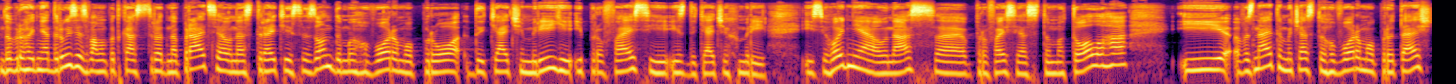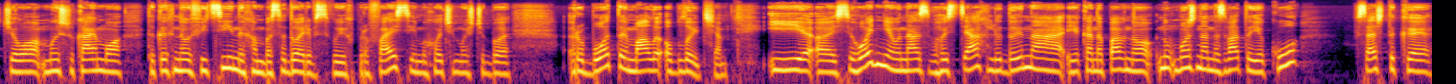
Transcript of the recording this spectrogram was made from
Доброго дня, друзі! З вами подкаст Сродна праця. У нас третій сезон, де ми говоримо про дитячі мрії і професії із дитячих мрій. І сьогодні у нас е, професія стоматолога. І ви знаєте, ми часто говоримо про те, що ми шукаємо таких неофіційних амбасадорів своїх професій. Ми хочемо, щоб роботи мали обличчя. І е, сьогодні у нас в гостях людина, яка напевно ну можна назвати яку все ж таки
